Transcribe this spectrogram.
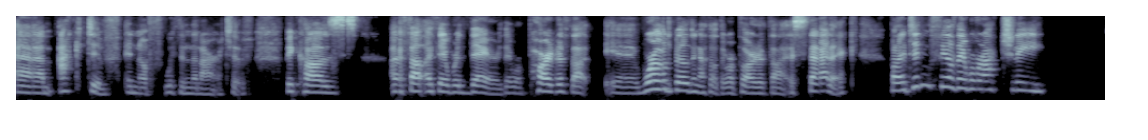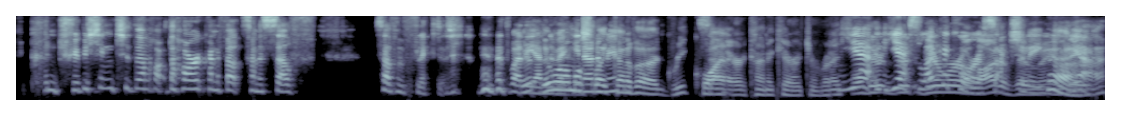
um, active enough within the narrative because I felt like they were there. They were part of that uh, world building. I thought they were part of that aesthetic, but I didn't feel they were actually contributing to the the horror. Kind of felt kind of self self inflicted by the they, end. They were it, almost you know like I mean? kind of a Greek choir so, kind of character, right? Yeah. Well, there, yes, there, like there a chorus, a actually. yeah. yeah.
